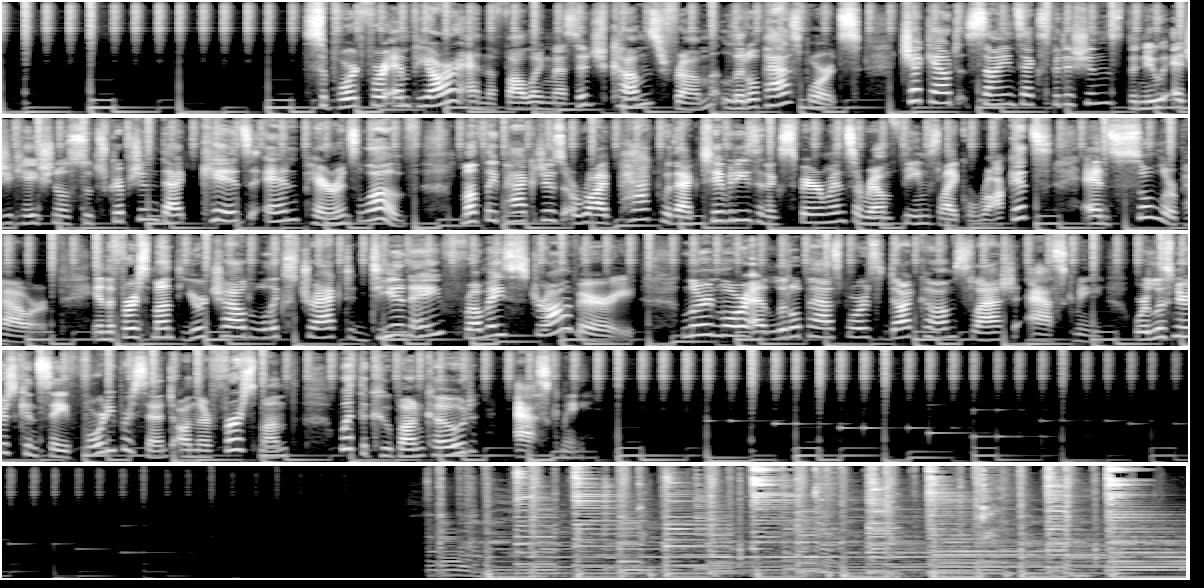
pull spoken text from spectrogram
Support for NPR and the following message comes from Little Passports. Check out Science Expeditions, the new educational subscription that kids and parents love. Monthly packages arrive packed with activities and experiments around themes like rockets and solar power. In the first month, your child will extract DNA from a strawberry. Learn more at littlepassports.com/askme, where listeners can save 40% on their first month with the coupon code ASKME.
